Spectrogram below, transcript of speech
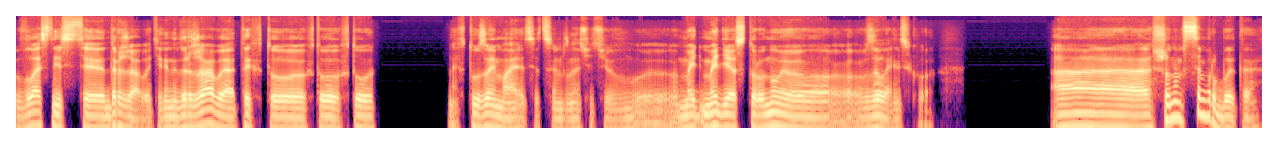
власність е, держави, тільки не держави, а тих, хто, хто, хто, хто займається цим, значить, в стороною е, Зеленського. А що нам з цим робити?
